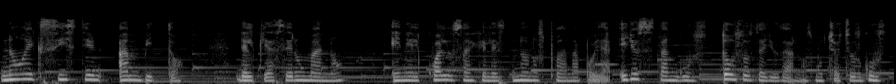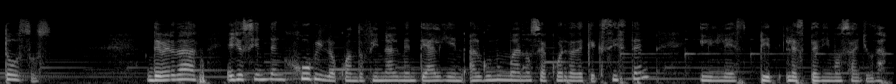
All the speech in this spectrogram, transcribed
No existe un ámbito del quehacer humano en el cual los ángeles no nos puedan apoyar. Ellos están gustosos de ayudarnos, muchachos, gustosos. De verdad, ellos sienten júbilo cuando finalmente alguien, algún humano se acuerda de que existen y les, les pedimos ayuda.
